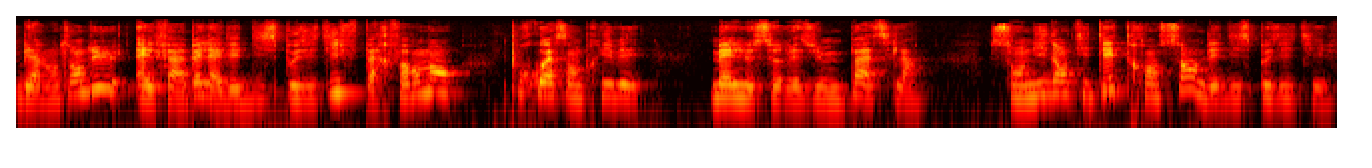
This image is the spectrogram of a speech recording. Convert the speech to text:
Bien entendu, elle fait appel à des dispositifs performants. Pourquoi s'en priver? Mais elle ne se résume pas à cela. Son identité transcende les dispositifs.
